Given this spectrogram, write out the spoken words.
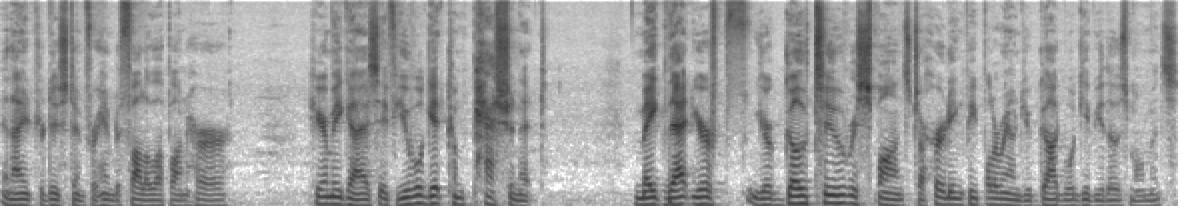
And I introduced him for him to follow up on her. Hear me, guys. If you will get compassionate, make that your, your go to response to hurting people around you, God will give you those moments.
